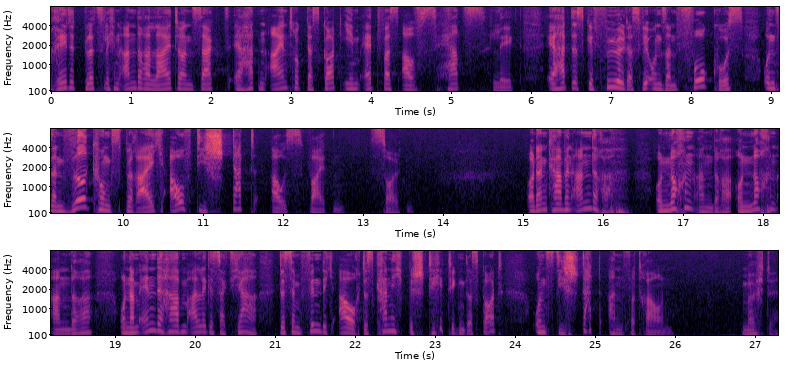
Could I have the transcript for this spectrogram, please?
redet plötzlich ein anderer Leiter und sagt, er hat einen Eindruck, dass Gott ihm etwas aufs Herz legt. Er hat das Gefühl, dass wir unseren Fokus, unseren Wirkungsbereich auf die Stadt ausweiten sollten. Und dann kam ein anderer und noch ein anderer und noch ein anderer. Und am Ende haben alle gesagt, ja, das empfinde ich auch. Das kann ich bestätigen, dass Gott uns die Stadt anvertrauen möchte.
